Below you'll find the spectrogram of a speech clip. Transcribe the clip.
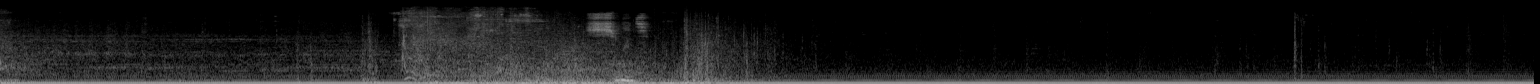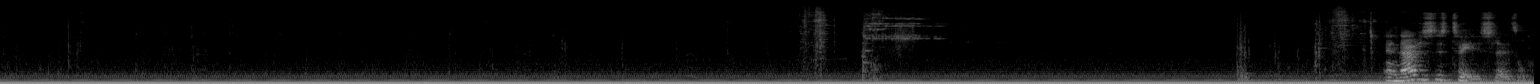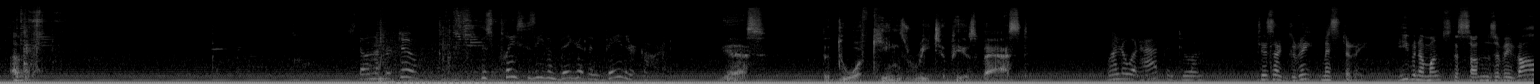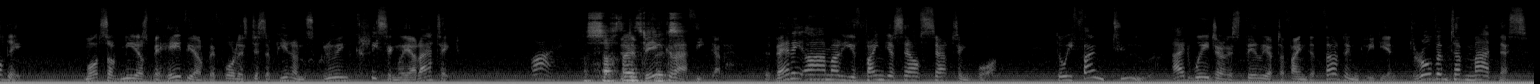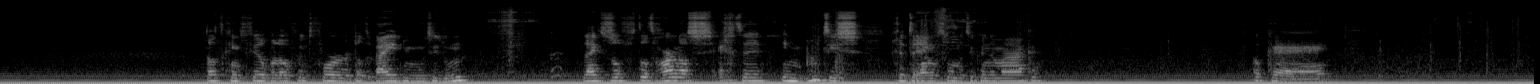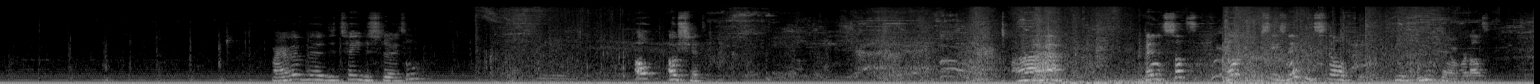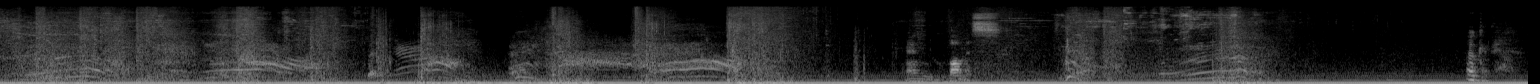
Sweet. En daar is dus de tweede Stone number two. This place is even bigger than Vadergard. Yes. The Dwarf King's reach appears vast. Wonder what happened to him. Tis a great mystery, even amongst the sons of Ivaldi. Motsognir's behavior before his disappearance grew increasingly erratic. Why? Dat The uitgedrukt. Eater, the very armor you find yourself searching for. Though he found two, I'd wager his failure to find the third ingredient drove him to madness. Dat klinkt veelbelovend voor dat wij het nu moeten doen. Lijkt alsof dat harnas echt eh, in bloed is gedrenkt om het te kunnen maken. Oké. Maar we de tweede sleutel. Oh, oh shit. Ik ben het zat dat ik steeds net niet snel genoeg genoeg ben voor dat. En wammes. Oké. Hi.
